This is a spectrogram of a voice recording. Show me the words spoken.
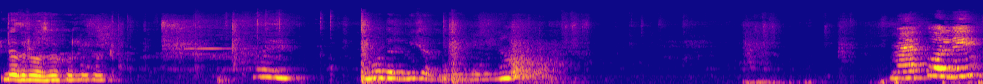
दरवाज़ा खोलेगा वो गर्मी सकती ना। मैं खोली।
